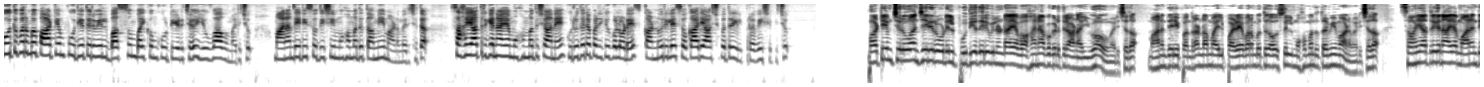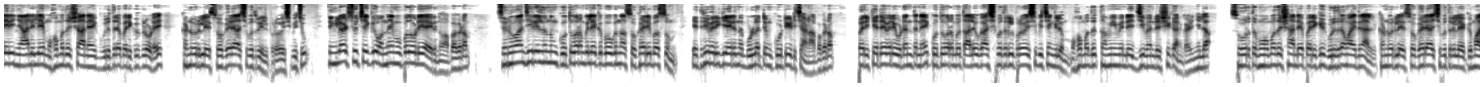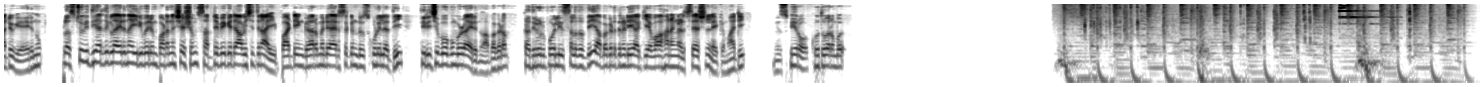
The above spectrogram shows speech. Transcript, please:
കൂത്തുപറമ്പ് പാട്യം പുതിയ തെരുവിൽ ബസ്സും ബൈക്കും കൂട്ടിയിടിച്ച് യുവാവ് മരിച്ചു. മാനാന്തേരി സ്വദേശി മുഹമ്മദ് തമീമാണ് മരിച്ചത്. സഹയാത്രികനായ മുഹമ്മദ് ഷാനെ ഗുരുതര പരിക്കുകളോടെ കണ്ണൂരിലെ സ്വകാര്യ ആശുപത്രിയിൽ പ്രവേശിപ്പിച്ചു. പാട്യം ചെറുവാഞ്ചേരി റോഡിൽ പുതിയ തെരുവിലുണ്ടായ വാഹനാപകടത്തിലാണ് യുവാവ് മരിച്ചത്. മാനന്തേരി പന്ത്രണ്ടാം മൈൽ പഴയപറമ്പത്ത് ഹൗസിൽ മുഹമ്മദ് തമീമാണ് മരിച്ചത്. സഹയാത്രികനായ മാനന്തേരി ഞാലിലെ മുഹമ്മദ് ഷാനെ ഗുരുതര പരിക്കുകളോടെ കണ്ണൂരിലെ സ്വകാര്യ ആശുപത്രിയിൽ പ്രവേശിപ്പിച്ചു. തിങ്കളാഴ്ച ഉച്ചയ്ക്ക് ഒന്നേ മുപ്പതോടെയായിരുന്നു അപകടം. ചെറുവാഞ്ചേരിയിൽ നിന്നും കൂത്തുപറമ്പിലേക്ക് പോകുന്ന സ്വകാര്യ ബസ്സും എതിരെ വരികയായിരുന്ന ബുള്ളറ്റും കൂട്ടിയിടിച്ചാണ് അപകടം. പരിക്കേറ്റവരെ ഉടൻ തന്നെ കൂത്തുപറമ്പ് താലൂക്ക് ആശുപത്രിയിൽ പ്രവേശിപ്പിച്ചെങ്കിലും മുഹമ്മദ് തമീമിന്റെ ജീവൻ രക്ഷിക്കാൻ കഴിഞ്ഞില്ല. സുഹൃത്ത് മുഹമ്മദ് ഷാന്റെ പരിക്ക് ഗുരുതരമായതിനാൽ കണ്ണൂരിലെ സ്വകാര്യ ആശുപത്രിയിലേക്ക് മാറ്റുകയായിരുന്നു. പ്ലസ് ടു വിദ്യാർത്ഥികളായിരുന്ന ഇരുവരും പഠനശേഷം സർട്ടിഫിക്കറ്റ് ആവശ്യത്തിനായി പാട്ടിയം ഗവൺമെന്റ് ഹയർ സെക്കൻഡറി സ്കൂളിലെത്തി തിരിച്ചു പോകുമ്പോഴായിരുന്നു അപകടം. കതിരൂർ പോലീസ് സ്ഥലത്തെത്തി അപകടത്തിനിടയാക്കിയ വാഹനങ്ങൾ സ്റ്റേഷനിലേക്ക് മാറ്റി. News bureau Koothuparamba.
